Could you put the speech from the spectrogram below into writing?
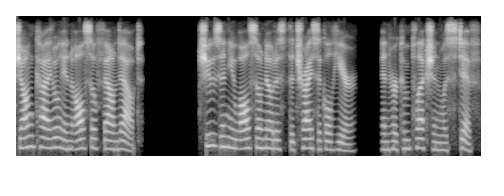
Zhang Kaihuan also found out. Chu Xinyu also noticed the tricycle here, and her complexion was stiff,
